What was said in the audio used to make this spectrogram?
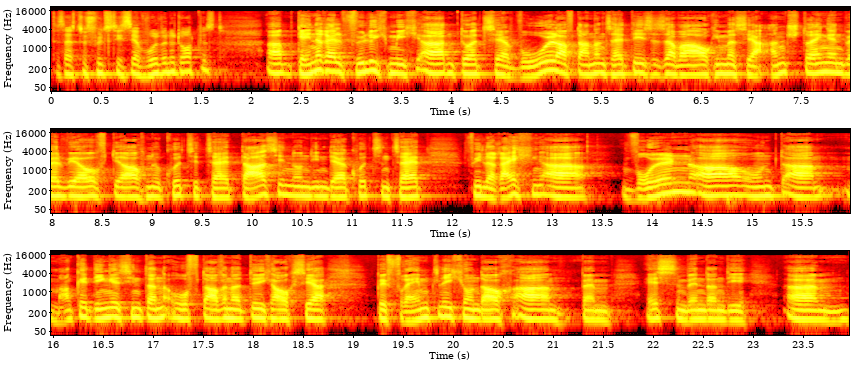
Das heißt, du fühlst dich sehr wohl, wenn du dort bist? Äh, generell fühle ich mich äh, dort sehr wohl. Auf der anderen Seite ist es aber auch immer sehr anstrengend, weil wir oft ja auch nur kurze Zeit da sind und in der kurzen Zeit viel erreichen äh, wollen. Äh, und äh, manche Dinge sind dann oft aber natürlich auch sehr befremdlich und auch äh, beim Essen, wenn dann die, ähm,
